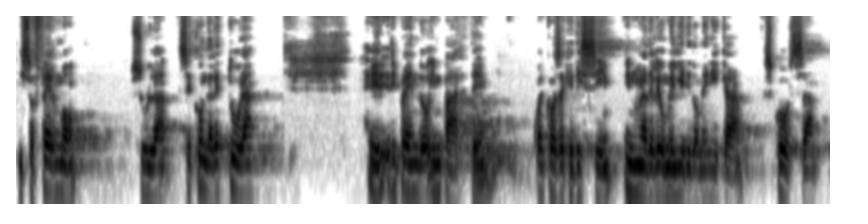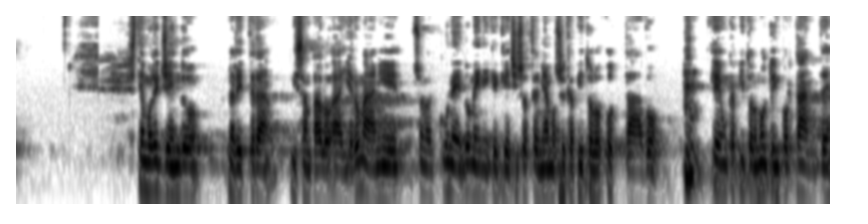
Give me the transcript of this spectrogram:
Mi soffermo sulla seconda lettura e riprendo in parte qualcosa che dissi in una delle omelie di domenica scorsa. Stiamo leggendo la lettera di San Paolo ai Romani e sono alcune domeniche che ci soffermiamo sul capitolo ottavo, che è un capitolo molto importante,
